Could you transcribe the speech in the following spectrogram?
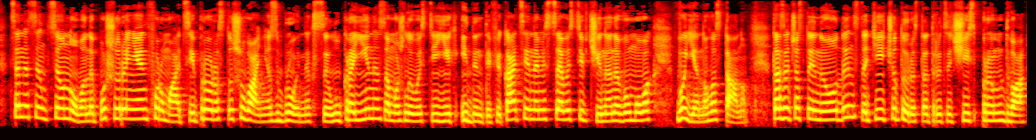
– це несанкціоноване поширення інформації про розташування збройних сил України за можливості їх ідентифікації на місцевості, вчинене в умовах воєнного стану. Та за частиною 1 статті 436 прим. 2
